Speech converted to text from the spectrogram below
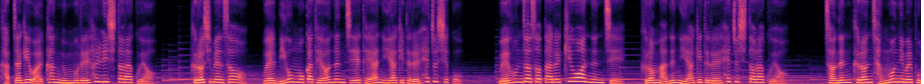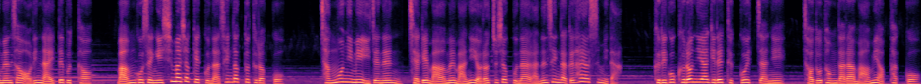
갑자기 왈칵 눈물을 흘리시더라고요. 그러시면서 왜 미혼모가 되었는지에 대한 이야기들을 해주시고, 왜 혼자서 딸을 키워왔는지 그런 많은 이야기들을 해주시더라고요. 저는 그런 장모님을 보면서 어린 나이 때부터 마음고생이 심하셨겠구나 생각도 들었고, 장모님이 이제는 제게 마음을 많이 열어주셨구나 라는 생각을 하였습니다. 그리고 그런 이야기를 듣고 있자니 저도 덩달아 마음이 아팠고,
